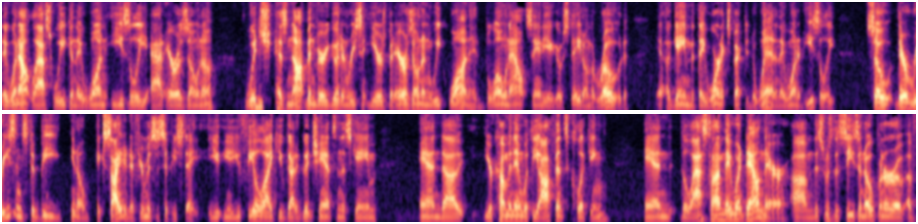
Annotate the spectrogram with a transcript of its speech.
They went out last week and they won easily at Arizona, mm-hmm. which has not been very good in recent years. But Arizona in Week One had blown out San Diego State on the road, a game that they weren't expected to win, and they won it easily. So there are reasons to be, you know, excited if you're Mississippi State. You you feel like you've got a good chance in this game, and uh, you're coming in with the offense clicking. And the last time they went down there, um, this was the season opener of, of,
